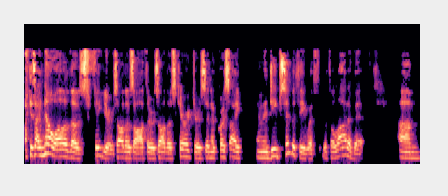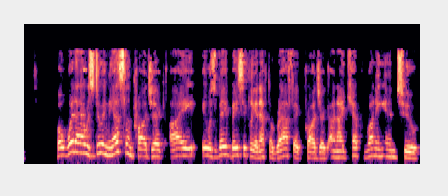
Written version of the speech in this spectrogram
because I know all of those figures, all those authors, all those characters, and of course I am in deep sympathy with with a lot of it. Um, but when I was doing the Esalen project, I it was basically an ethnographic project, and I kept running into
